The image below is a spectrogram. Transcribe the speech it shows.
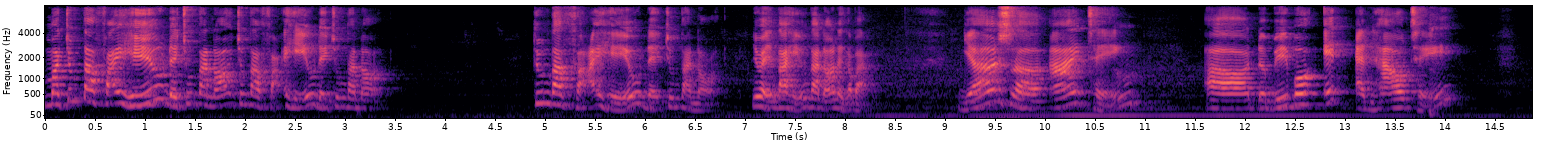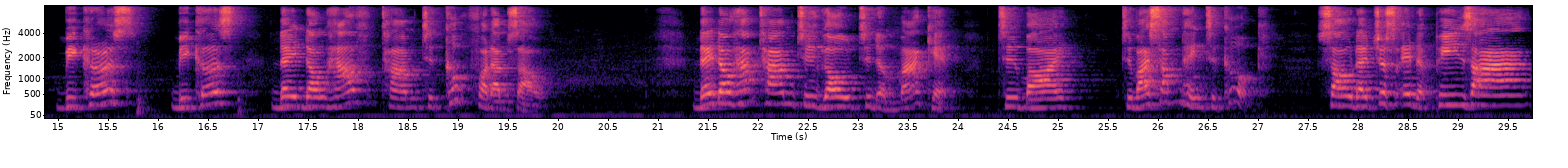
Mà chúng ta phải hiểu để chúng ta nói, chúng ta phải hiểu để chúng ta nói. Chúng ta phải hiểu để chúng ta nói. Như vậy chúng ta hiểu chúng ta nói này các bạn. Yes uh, I think uh, the people eat unhealthy because because they don't have time to cook for themselves they don't have time to go to the market to buy to buy something to cook so they just eat the pizza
